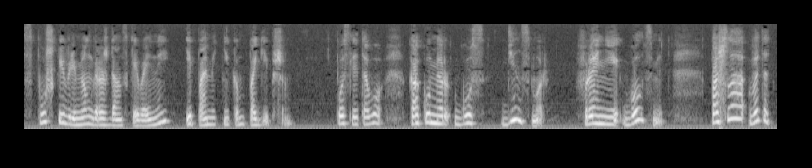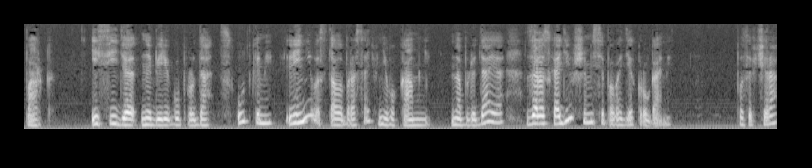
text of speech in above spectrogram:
с пушкой времен Гражданской войны и памятником погибшим. После того, как умер Гус Динсмор, Фрэнни Голдсмит пошла в этот парк, и, сидя на берегу пруда с утками, лениво стала бросать в него камни, наблюдая за расходившимися по воде кругами. Позавчера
